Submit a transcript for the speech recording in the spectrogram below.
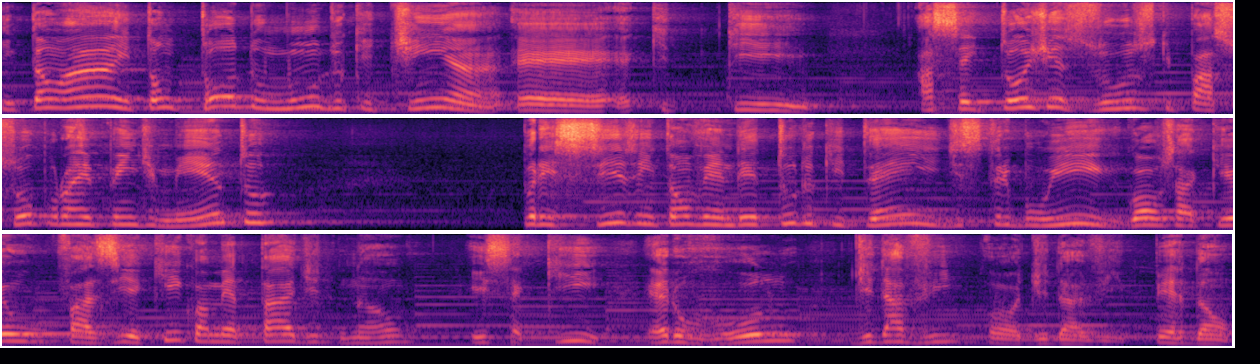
Então, ah, então todo mundo que tinha, é, que, que aceitou Jesus, que passou por arrependimento, precisa então vender tudo que tem e distribuir, igual o Zaqueu fazia aqui, com a metade. Não, esse aqui era o rolo de Davi, ó, oh, de Davi, perdão,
